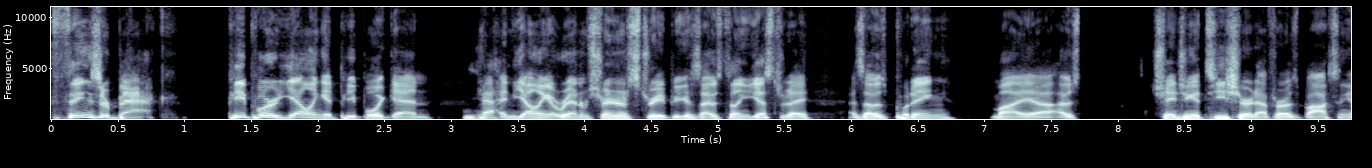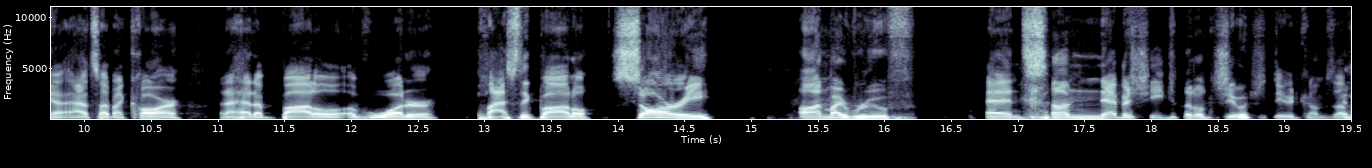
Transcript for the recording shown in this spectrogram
things are back. People are yelling at people again Yeah, and yelling at random strangers on the street because I was telling you yesterday as I was putting my, uh, I was changing a t shirt after I was boxing outside my car and I had a bottle of water, plastic bottle, sorry, on my roof. And some nebbishy little Jewish dude comes up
